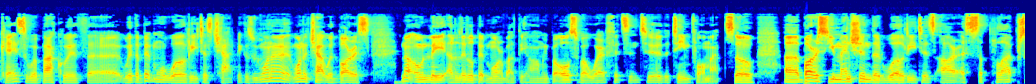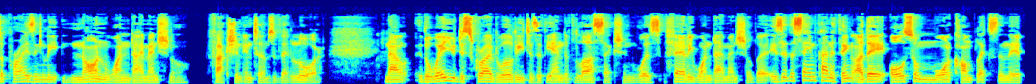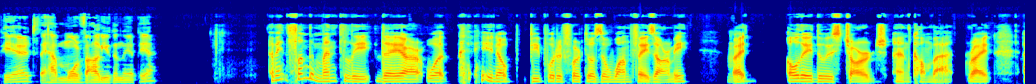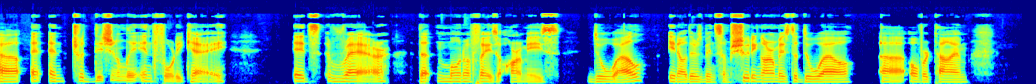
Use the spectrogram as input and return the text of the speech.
Okay, so we're back with uh, with a bit more World Eaters chat because we want to want to chat with Boris not only a little bit more about the army but also about where it fits into the team format. So, uh, Boris, you mentioned that World Eaters are a supply, surprisingly non one dimensional faction in terms of their lore. Now, the way you described World Eaters at the end of the last section was fairly one dimensional, but is it the same kind of thing? Are they also more complex than they appear? Do they have more value than they appear? I mean, fundamentally, they are what you know people refer to as a one-phase army, mm-hmm. right? All they do is charge and combat, right? Uh, and, and, traditionally in 40k, it's rare that monophase armies do well. You know, there's been some shooting armies that do well uh, over time,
